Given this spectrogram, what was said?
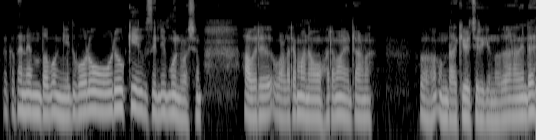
ഇതൊക്കെ തന്നെ എന്താ ഭംഗി. ഇതുപോലെ ഓരോ കേവ്സിന്റെയും മുൻവശം അവർ വളരെ മനോഹരമായിട്ടാണ് ഉണ്ടാക്കി വെച്ചിരിക്കുന്നത്. അതിന്റെ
